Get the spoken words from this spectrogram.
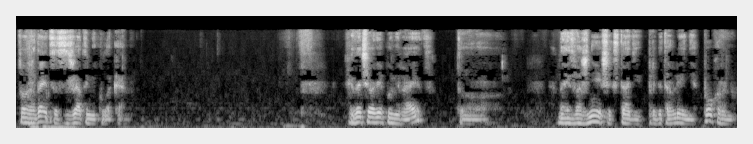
то он рождается с сжатыми кулаками. Когда человек умирает, то одна из важнейших стадий приготовления к похорону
